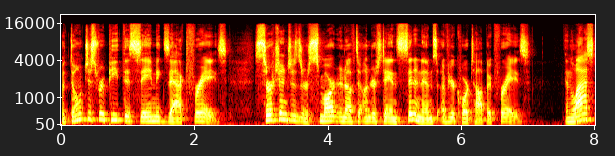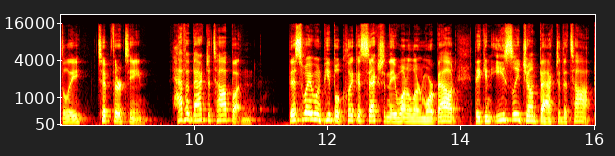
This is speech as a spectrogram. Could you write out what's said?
but don't just repeat this same exact phrase. Search engines are smart enough to understand synonyms of your core topic phrase. And lastly, tip 13, have a back to top button. This way when people click a section they want to learn more about, they can easily jump back to the top.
